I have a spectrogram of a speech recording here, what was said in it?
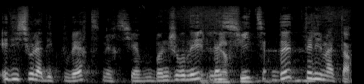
édition La Découverte. Merci à vous. Bonne journée. La suite de Télématin.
